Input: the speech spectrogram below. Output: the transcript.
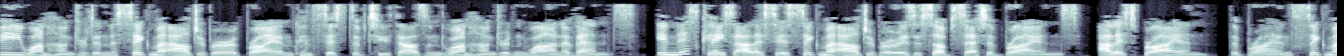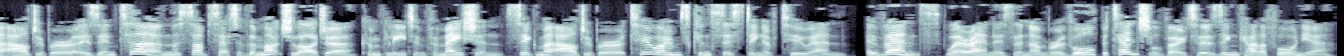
B100 and the sigma algebra of Brian consists of 2101 events. In this case Alice's sigma algebra is a subset of Brian's. Alice Brian the Brian sigma algebra is in turn the subset of the much larger, complete information, sigma algebra 2 ohms consisting of 2n events, where n is the number of all potential voters in California.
